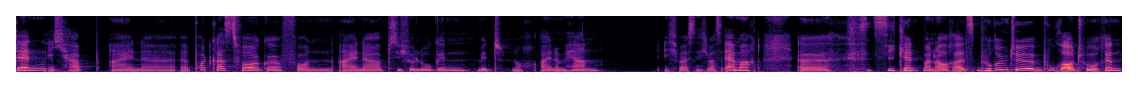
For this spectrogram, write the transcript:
Denn ich habe eine äh, Podcast-Folge von einer Psychologin mit noch einem Herrn ich weiß nicht, was er macht. Äh, sie kennt man auch als berühmte Buchautorin,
